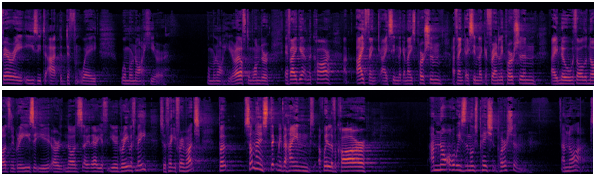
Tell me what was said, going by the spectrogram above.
very easy to act a different way when we're not here when we're not here. I often wonder if I get in the car, I think I seem like a nice person. I think I seem like a friendly person. I know with all the nods and agrees that you, or nods out there, you, you agree with me. So thank you very much. But sometimes stick me behind a wheel of a car. I'm not always the most patient person. I'm not.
